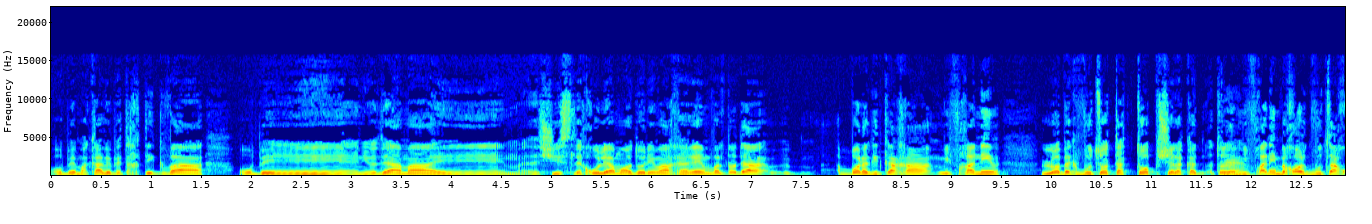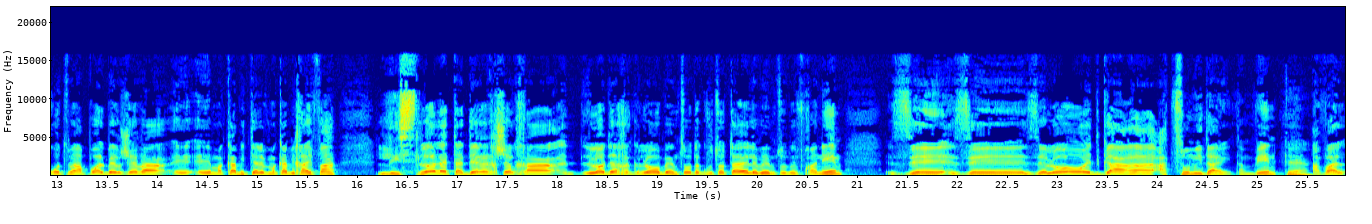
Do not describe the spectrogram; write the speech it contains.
או במכבי פתח תקווה, או ב... אני יודע מה, אה, שיסלחו לי המועדונים האחרים, אבל אתה יודע, בוא נגיד ככה, מבחנים לא בקבוצות הטופ של הכדור, אתה יודע, כן. מבחנים בכל קבוצה חוץ מהפועל באר שבע, אה, אה, מכבי תל אביב ומכבי חיפה, לסלול את הדרך שלך, לא, דרך, לא באמצעות הקבוצות האלה, באמצעות מבחנים, זה, זה, זה לא אתגר עצום מדי, אתה מבין? כן. אבל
